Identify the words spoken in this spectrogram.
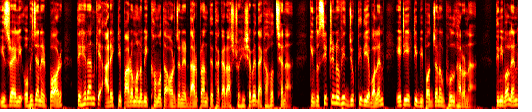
ইসরায়েলি অভিযানের পর তেহরানকে আরেকটি পারমাণবিক ক্ষমতা অর্জনের দ্বারপ্রান্তে থাকা রাষ্ট্র হিসেবে দেখা হচ্ছে না। কিন্তু সিট্রিনোভিদ যুক্তি দিয়ে বলেন, এটি একটি বিপজ্জনক ভুল ধারণা। তিনি বলেন,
